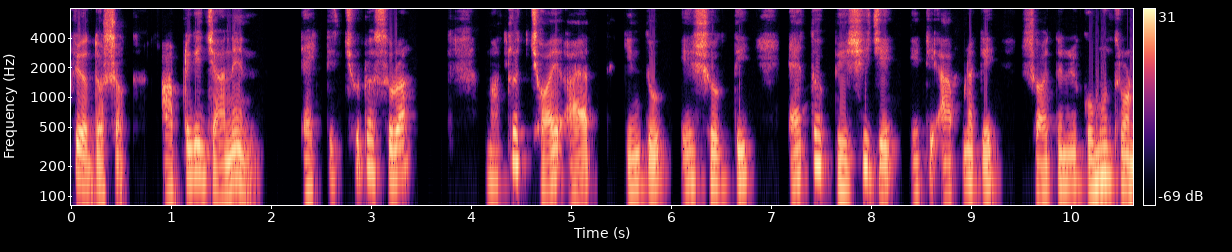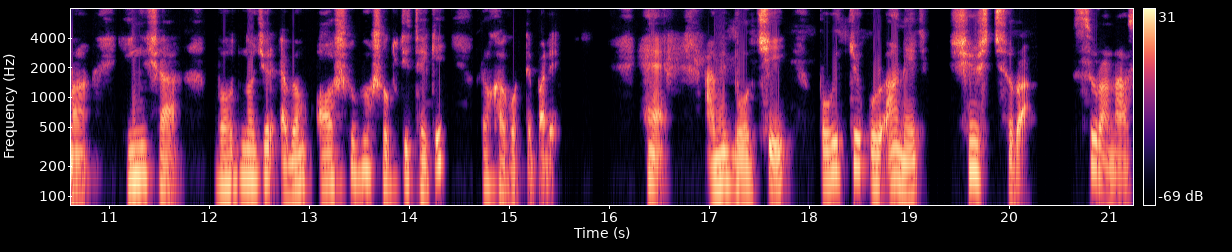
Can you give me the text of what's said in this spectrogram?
প্রিয় দর্শক, আপনি কি জানেন একটি ছোট সূরা? মাত্র ছয় আয়াত, কিন্তু এর শক্তি এত বেশি যে এটি আপনাকে শয়তানের কুমন্ত্রণা, হিংসা, বদনজর এবং অশুভ শক্তি থেকে রক্ষা করতে পারে। হ্যাঁ আমি বলছি পবিত্র কোরআনের শেষ সূরা সূরা নাস।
